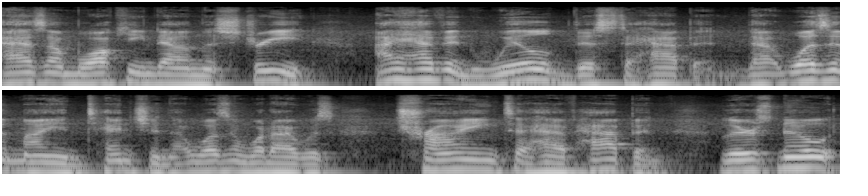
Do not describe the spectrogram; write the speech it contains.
as I'm walking down the street, I haven't willed this to happen. That wasn't my intention. That wasn't what I was trying to have happen. There's no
